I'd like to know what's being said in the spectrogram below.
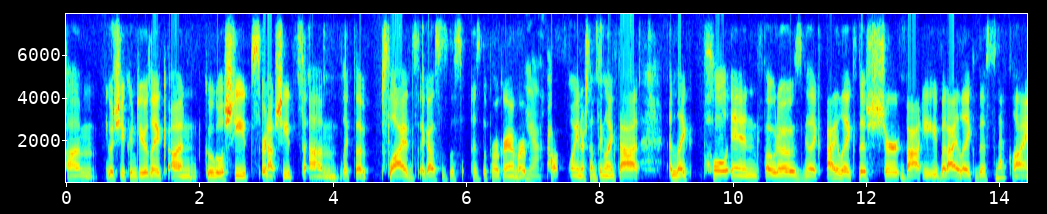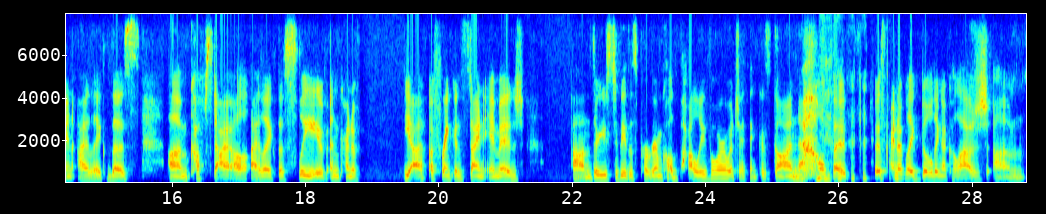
um, which you can do like on Google Sheets or not Sheets, um, like the slides, I guess is the is the program or yeah. PowerPoint or something like that, and like pull in photos and be like, I like this shirt body, but I like this neckline, I like this um, cuff style, I like the sleeve, and kind of yeah, a Frankenstein image um, there used to be this program called Polyvore, which I think is gone now, but it was kind of like building a collage um,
